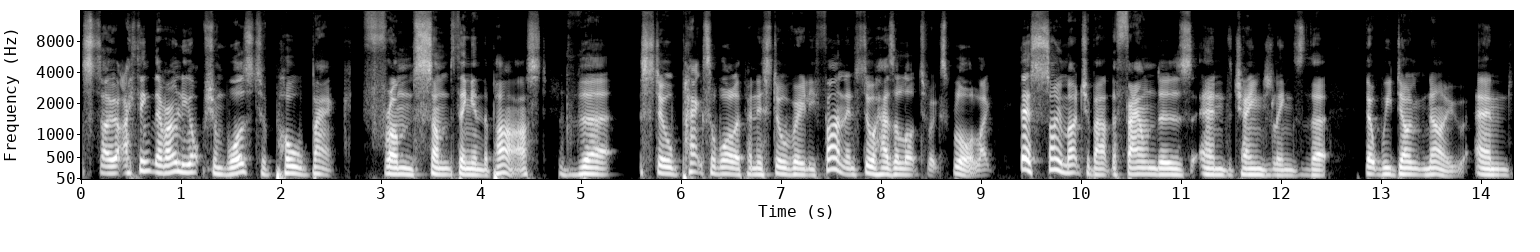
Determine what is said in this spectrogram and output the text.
So I think their only option was to pull back from something in the past that still packs a wallop and is still really fun and still has a lot to explore. Like there's so much about the founders and the changelings that that we don't know. And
